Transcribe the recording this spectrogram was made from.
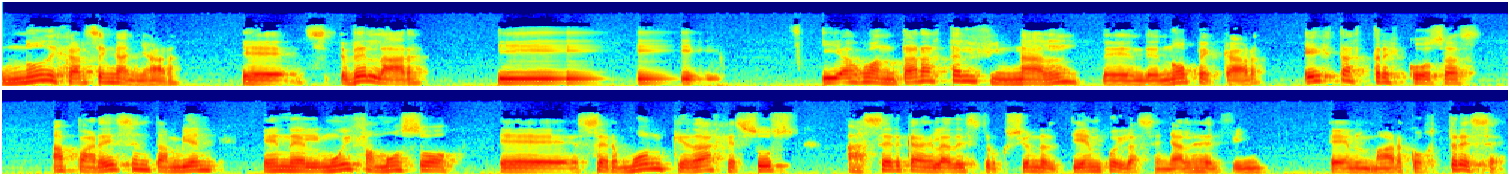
no dejarse engañar, eh, velar y, aguantar hasta el final de, no pecar, estas tres cosas aparecen también en el muy famoso eh, sermón que da Jesús acerca de la destrucción del tiempo y las señales del fin en Marcos 13.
